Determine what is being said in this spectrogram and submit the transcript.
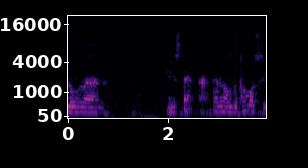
โรงงานรีสแตทอะงั้นลองดูทั้งหมดสิ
